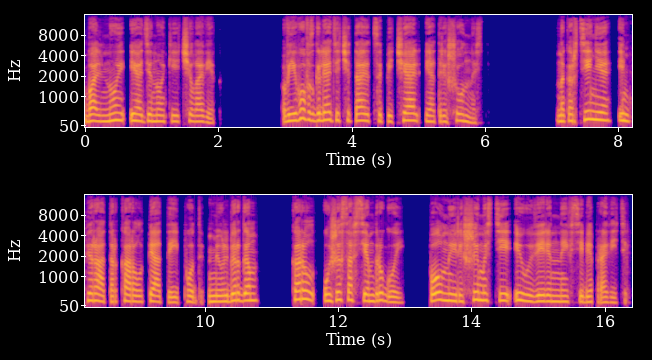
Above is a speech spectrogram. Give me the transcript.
больной и одинокий человек. В его взгляде читается печаль и отрешенность. На картине «Император Карл V под Мюльбергом» Карл уже совсем другой, полный решимости и уверенный в себе правитель.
